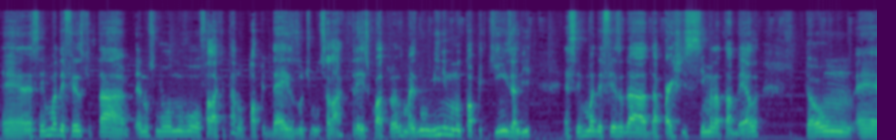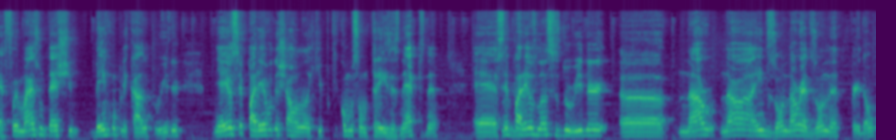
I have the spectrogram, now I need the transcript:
É, é sempre uma defesa que tá. Eu não vou, não vou falar que tá no top 10 dos últimos, sei lá, 3, 4 anos, mas no mínimo no top 15 ali é sempre uma defesa da, da parte de cima da tabela. Então, é, foi mais um teste bem complicado para o Reader. E aí eu separei, eu vou deixar rolando aqui, porque como são três snaps, né? É, separei uhum. os lances do Reader uh, na, na end zone, na red zone, né? Perdão.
